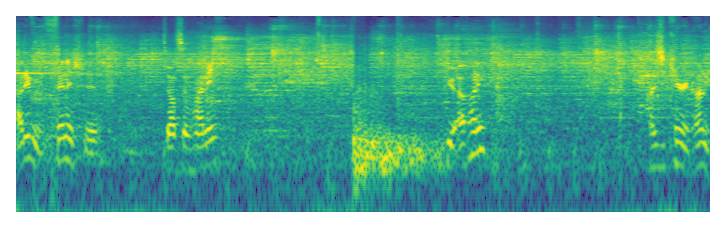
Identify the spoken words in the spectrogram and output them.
I didn't even finish it. You want some honey? Do you have honey? Why's he carrying honey?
